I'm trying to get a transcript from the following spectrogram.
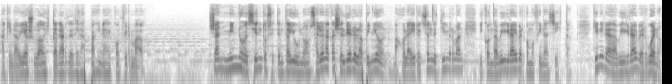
a quien había ayudado a instalar desde las páginas de confirmado. Ya en 1971 salió a la calle el diario La Opinión, bajo la dirección de Timmerman y con David Graeber como financista. ¿Quién era David Graeber? Bueno,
